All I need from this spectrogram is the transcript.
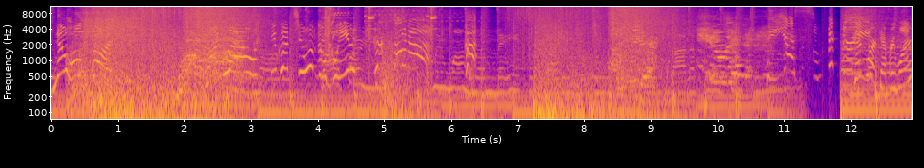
No holds barred. Wow, you got two of them, Queen. Persona. Yes, victory! Good work, everyone.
